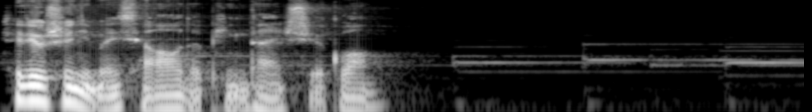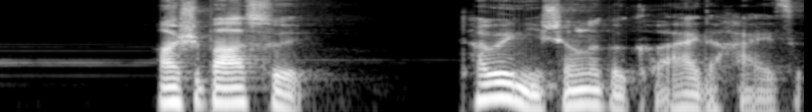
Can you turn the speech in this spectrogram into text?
这就是你们想要的平淡时光。二十八岁，他为你生了个可爱的孩子，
